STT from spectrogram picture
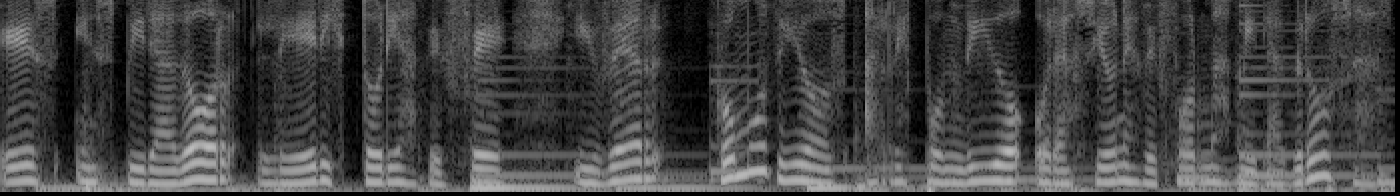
Es inspirador leer historias de fe y ver cómo Dios ha respondido oraciones de formas milagrosas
